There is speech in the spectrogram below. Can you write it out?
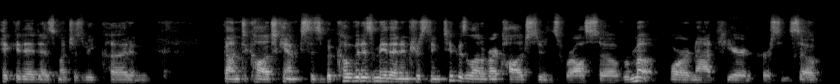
picketed as much as we could and gone to college campuses, but COVID has made that interesting too, because a lot of our college students were also remote or not here in person. So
